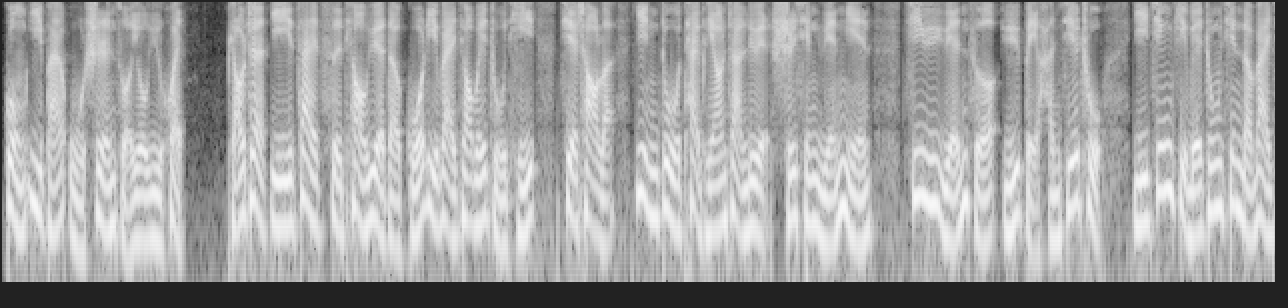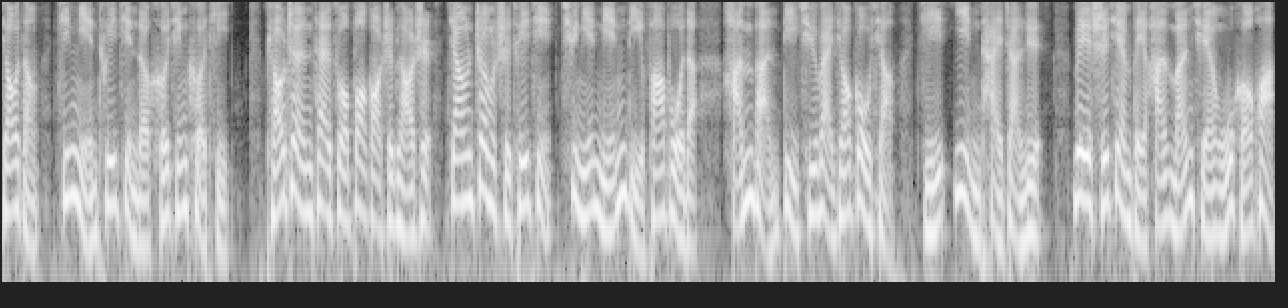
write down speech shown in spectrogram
共一百五十人左右与会。朴振以再次跳跃的国力外交为主题，介绍了印度太平洋战略实行元年基于原则与北韩接触、以经济为中心的外交等今年推进的核心课题。朴振在做报告时表示，将正式推进去年年底发布的韩版地区外交构想及印太战略，为实现北韩完全无核化，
